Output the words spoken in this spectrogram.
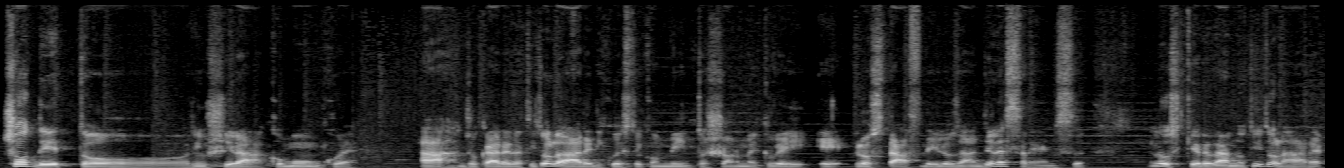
Ciò detto, riuscirà comunque a giocare da titolare, di questo è convinto Sean McVay e lo staff dei Los Angeles Rams, lo schiereranno titolare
